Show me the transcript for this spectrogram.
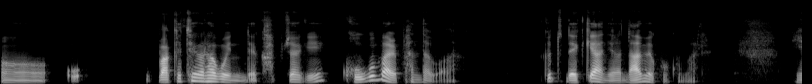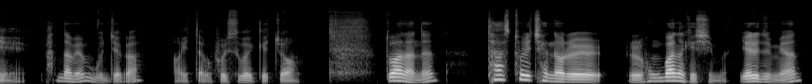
어 오- 마케팅을 하고 있는데 갑자기 고구마를 판다거나 그것도 내게 아니라 남의 고구마를 예 판다면 문제가 어, 있다고 볼 수가 있겠죠. 또 하나는 타 스토리 채널을 홍보하는 게시물. 예를 들면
